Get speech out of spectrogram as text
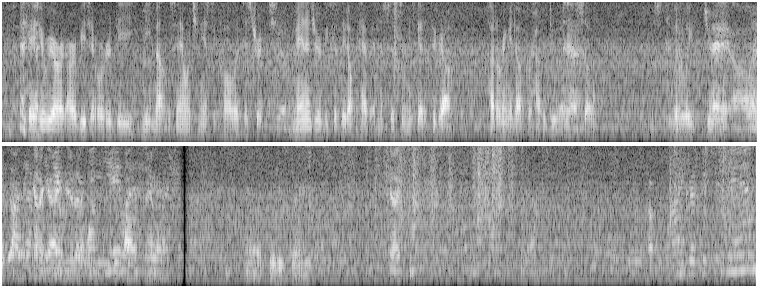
Okay, here we are at Arby's. I ordered the Meat Mountain sandwich, and he has to call the district manager because they don't have it in the system. He's got to figure out how to ring it up or how to do it. Yeah. So he's literally doing Hey, it, um, right? I got a guy here that wants a meat mountain sandwich. Yeah, let's see what he's doing. Okay. Line crispy chicken.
